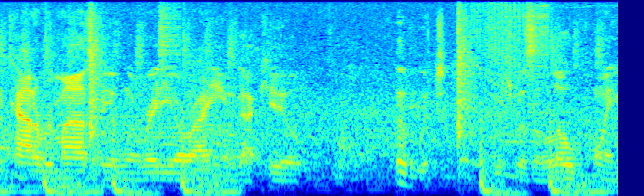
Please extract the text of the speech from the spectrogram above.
it kind of reminds me of when Radio Raheem got killed, which which was a low point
